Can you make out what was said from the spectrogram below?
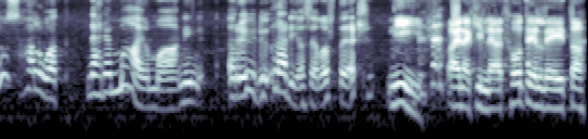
jos haluat nähdä maailmaa, niin ryhdy radioselostajaksi. Niin, ainakin näet hotelleita,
